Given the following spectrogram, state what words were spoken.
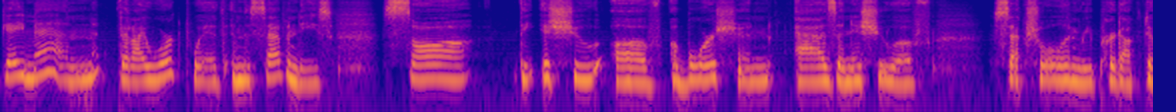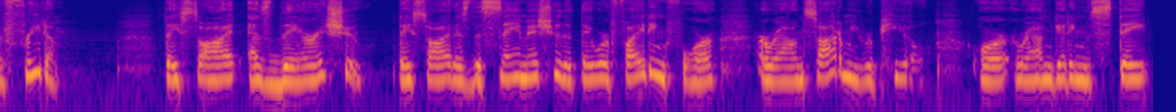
Gay men that I worked with in the 70s saw the issue of abortion as an issue of sexual and reproductive freedom. They saw it as their issue. They saw it as the same issue that they were fighting for around sodomy repeal or around getting the state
